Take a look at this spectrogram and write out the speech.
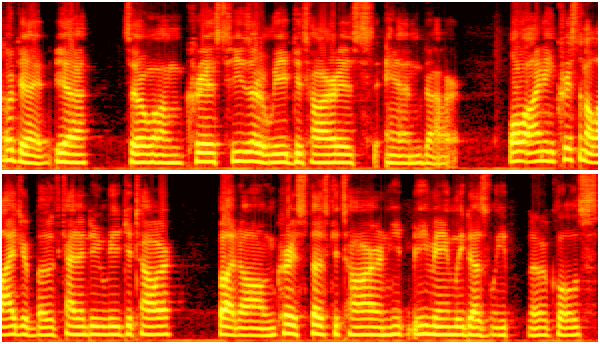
Okay. Yeah. So, um, Chris, he's our lead guitarist, and our, well, I mean, Chris and Elijah both kind of do lead guitar, but um, Chris does guitar, and he, he mainly does lead vocals,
